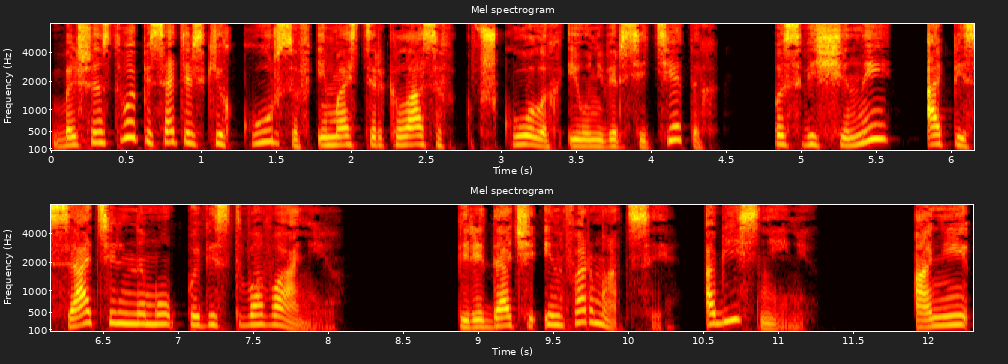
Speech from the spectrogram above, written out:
Большинство писательских курсов и мастер-классов в школах и университетах посвящены описательному повествованию, передаче информации, объяснению. Они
